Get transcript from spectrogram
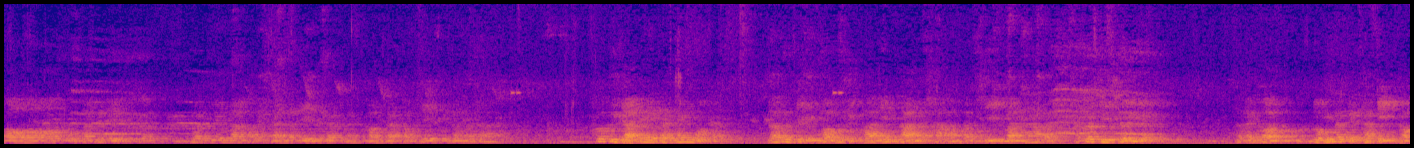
อ๋อผมท่านณเดชน์ก็ก็เยี่ยมมากอาจารย์ณเดชน์นะครับในความจากความเทศไม่ธรรมดาก็คืออยากให้ท่านให้หมดอะแล้วมันจะมีความรู้สึกว่าเอ๊ะผ่านมาสามวันสี่วันห้าวันก็เฉยเฉยๆอะ สมัยก่อนตรงนี้มันเป็นคติเขา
